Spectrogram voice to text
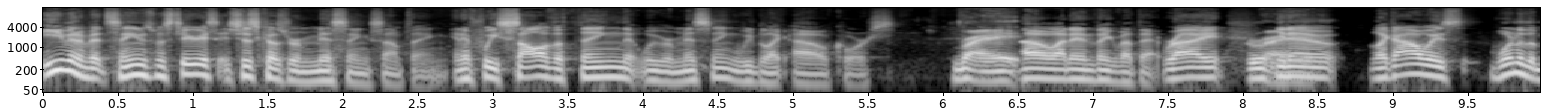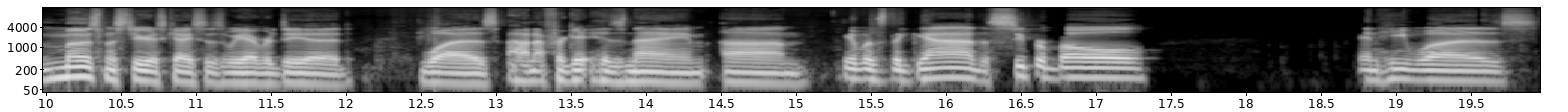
even if it seems mysterious, it's just because we're missing something. And if we saw the thing that we were missing, we'd be like, "Oh, of course." Right. Oh, I didn't think about that. Right. Right. You know, like I always one of the most mysterious cases we ever did was, oh, and I forget his name. Um, it was the guy, the Super Bowl, and he was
